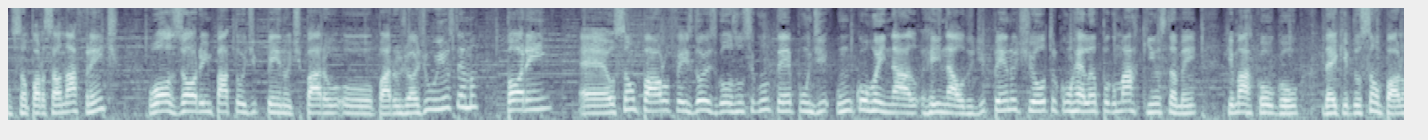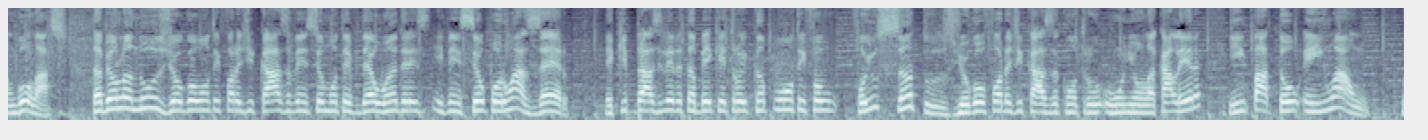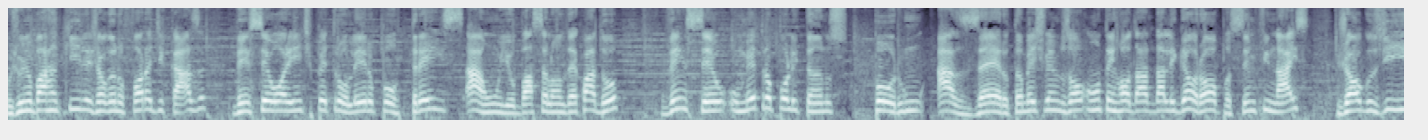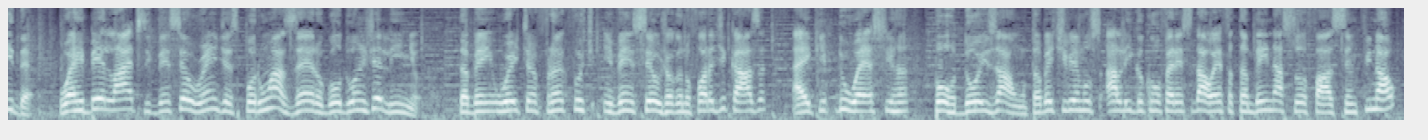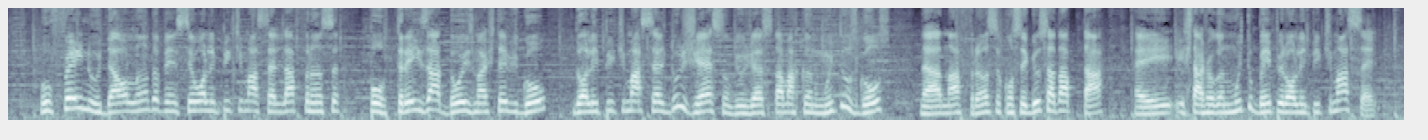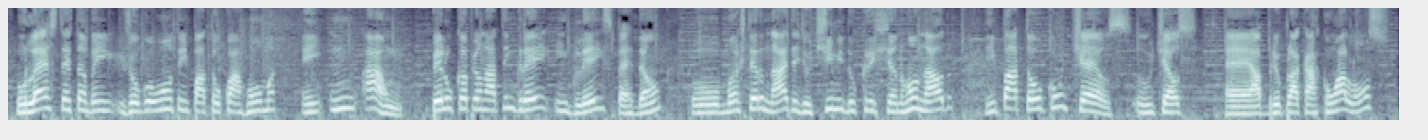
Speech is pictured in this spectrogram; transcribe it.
o São Paulo saiu na frente. O Osório empatou de pênalti para o, o para o Jorge Wilstermann, porém é, o São Paulo fez dois gols no segundo tempo, um, de, um com o Reinaldo, Reinaldo de pênalti e outro com o Relâmpago Marquinhos também, que marcou o gol da equipe do São Paulo, um golaço. Também o Lanús jogou ontem fora de casa, venceu o Montevideo Wanderers e venceu por 1 a 0 Equipe brasileira também que entrou em campo ontem foi, foi o Santos, jogou fora de casa contra o União La Calera e empatou em 1 a 1 o Júnior Barranquilla, jogando fora de casa, venceu o Oriente Petroleiro por 3 a 1 e o Barcelona do Equador venceu o Metropolitanos por 1 a 0. Também tivemos ontem rodada da Liga Europa, semifinais, jogos de ida. O RB Leipzig venceu o Rangers por 1 a 0, gol do Angelinho. Também o Eintracht Frankfurt venceu jogando fora de casa a equipe do West Ham por 2 a 1. Também tivemos a Liga Conferência da UEFA também na sua fase semifinal. O Feyenoord da Holanda venceu o Olympique de Marseille da França por 3 a 2, mas teve gol do Olympique de Marseille do Gerson, viu? O Gerson está marcando muitos gols na, na França, conseguiu se adaptar é, e está jogando muito bem pelo Olympique de Marseille. O Leicester também jogou ontem, empatou com a Roma em 1 a 1. Pelo campeonato inglês, inglês perdão, o Manchester United, o time do Cristiano Ronaldo, empatou com o Chelsea. O Chelsea é, abriu o placar com o Alonso.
